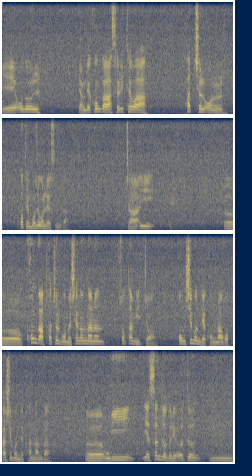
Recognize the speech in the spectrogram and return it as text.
예, 오늘 양대콩과 서리태와 팥을 오늘 포트에 모종을 냈습니다. 자, 이, 어, 콩과 팥을 보면 생각나는 속담이 있죠. 콩 심은 데 콩 나고 팥 심은 데팥 난다. 어, 우리 옛 선조들의 어떤, 음,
